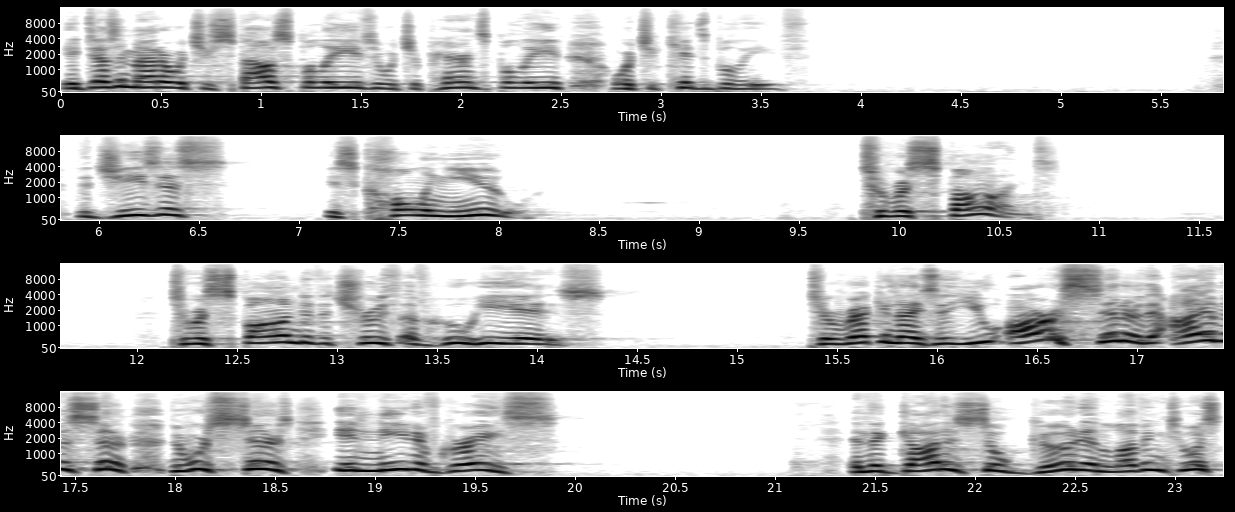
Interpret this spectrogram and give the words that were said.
it doesn't matter what your spouse believes or what your parents believe or what your kids believe. That Jesus is calling you to respond, to respond to the truth of who He is, to recognize that you are a sinner, that I am a sinner, that we're sinners in need of grace and that God is so good and loving to us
